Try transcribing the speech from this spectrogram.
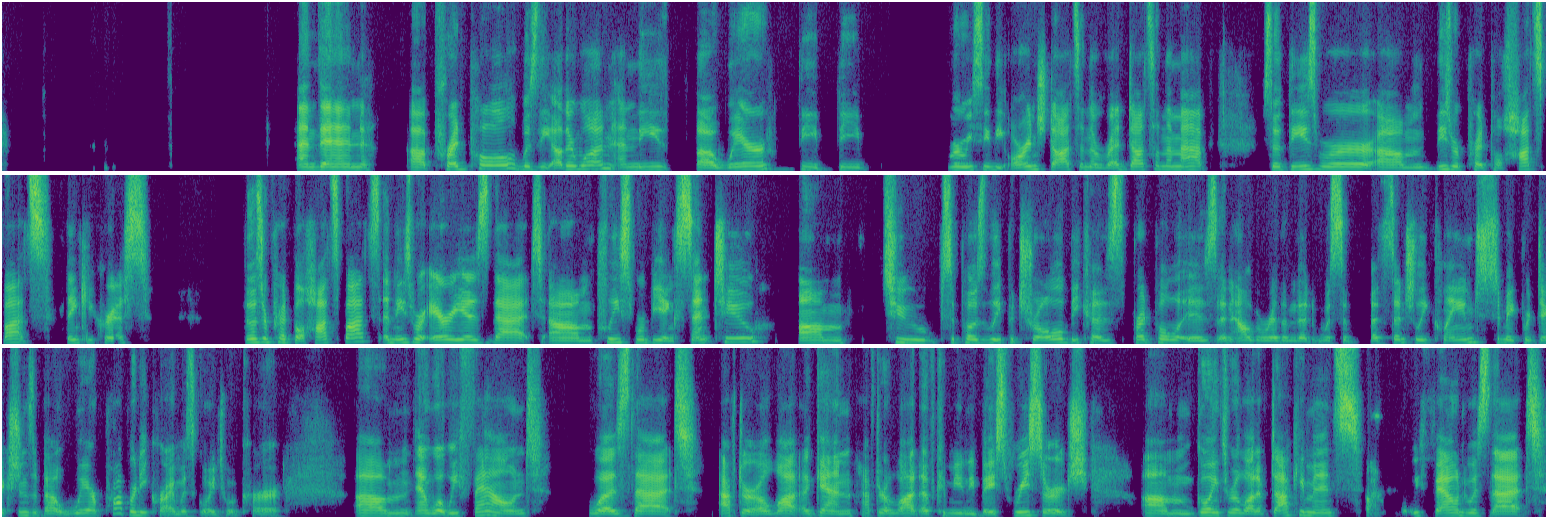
And then uh, Predpol was the other one, and the uh, where the the where we see the orange dots and the red dots on the map. So these were um, these were Predpol hotspots. Thank you, Chris. Those are Predpol hotspots, and these were areas that um, police were being sent to um, to supposedly patrol because Predpol is an algorithm that was essentially claimed to make predictions about where property crime was going to occur. Um, and what we found was that after a lot, again, after a lot of community-based research, um, going through a lot of documents, what we found was that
